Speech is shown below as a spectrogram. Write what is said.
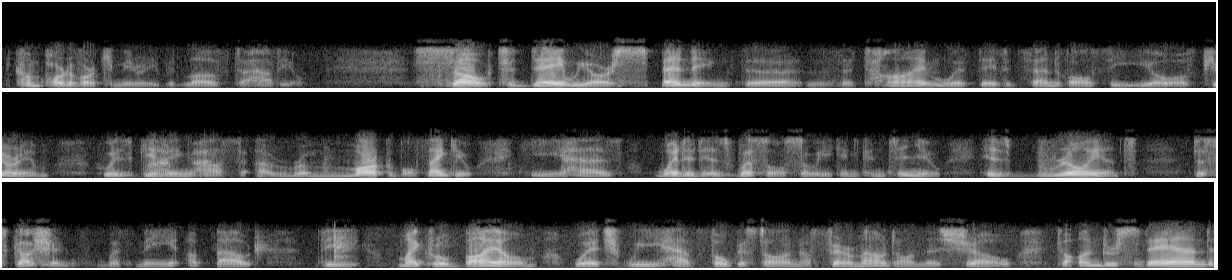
become part of our community. We'd love to have you. So today we are spending the the time with David Sandoval, CEO of Purium, who is giving us a remarkable thank you. He has wetted his whistle so he can continue his brilliant discussion with me about the microbiome, which we have focused on a fair amount on this show, to understand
